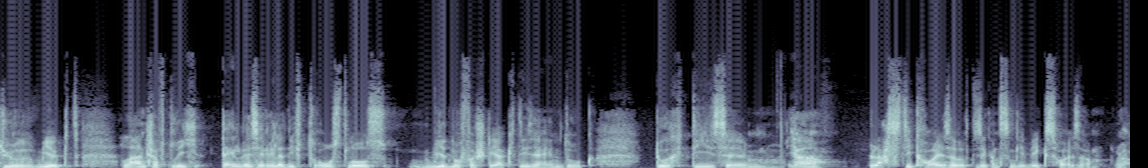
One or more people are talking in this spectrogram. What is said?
dürr wirkt, landschaftlich teilweise relativ trostlos, wird noch verstärkt dieser Eindruck durch diese ja, Plastikhäuser, durch diese ganzen Gewächshäuser. Ja.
